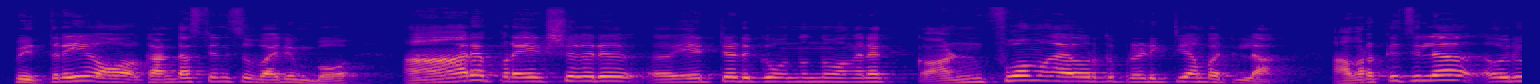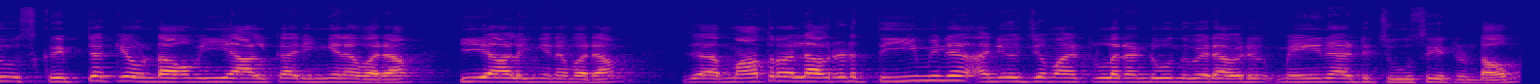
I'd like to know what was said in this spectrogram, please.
ഇപ്പോൾ ഇത്രയും കണ്ടസ്റ്റൻസ് വരുമ്പോൾ ആരെ പ്രേക്ഷകർ ഏറ്റെടുക്കുമെന്നൊന്നും അങ്ങനെ കൺഫേം ആയി അവർക്ക് പ്രഡിക്റ്റ് ചെയ്യാൻ പറ്റില്ല. അവർക്ക് ചില ഒരു സ്ക്രിപ്റ്റൊക്കെ ഉണ്ടാവും. ഈ ആൾക്കാർ ഇങ്ങനെ വരാം ഈ ആൾ ഇങ്ങനെ വരാം. മാത്രമല്ല അവരുടെ ടീമിന് അനുയോജ്യമായിട്ടുള്ള രണ്ട് മൂന്ന് പേര് അവർ മെയിനായിട്ട് ചൂസ് ചെയ്തിട്ടുണ്ടാവും.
